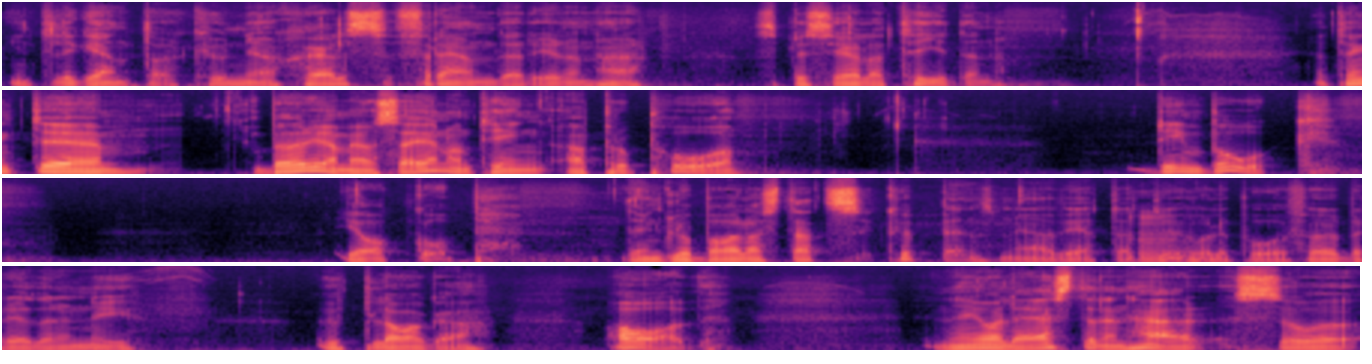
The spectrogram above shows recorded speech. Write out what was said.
intelligenta, kunniga själsfränder i den här speciella tiden. Jag tänkte börja med att säga någonting apropå din bok Jakob. Den globala statskuppen som jag vet att mm. du håller på att förbereda en ny upplaga av. När jag läste den här så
